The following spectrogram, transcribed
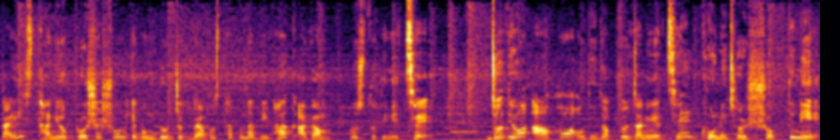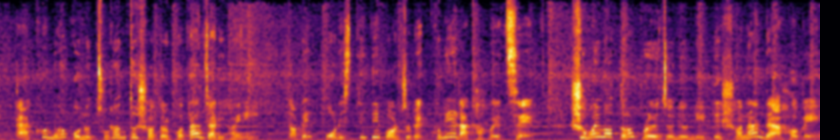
তাই স্থানীয় প্রশাসন এবং দুর্যোগ ব্যবস্থাপনা বিভাগ আগাম প্রস্তুতি নিচ্ছে। যদিও আবহাওয়া অধিদপ্তর জানিয়েছে, ঘূর্ণিঝড় শক্তি নিয়ে এখনও কোনো চূড়ান্ত সতর্কতা জারি হয়নি। তবে পরিস্থিতি পর্যবেক্ষণে রাখা হয়েছে। সময়মতো প্রয়োজনীয় নির্দেশনা দেওয়া হবে।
